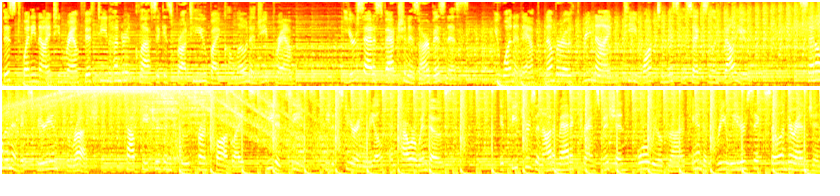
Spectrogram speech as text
This 2019 Ram 1500 Classic is brought to you by Kelowna Jeep Ram. Your satisfaction is our business. You want an amp number 039T want to miss this excellent value. Settle in and experience the rush. Top features include front fog lights, heated seats, heated steering wheel, and power windows. It features an automatic transmission, four-wheel drive, and a 3-liter six-cylinder engine.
